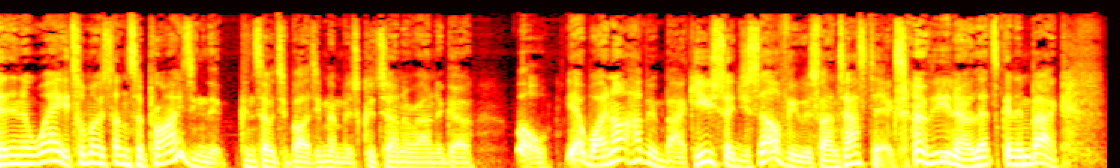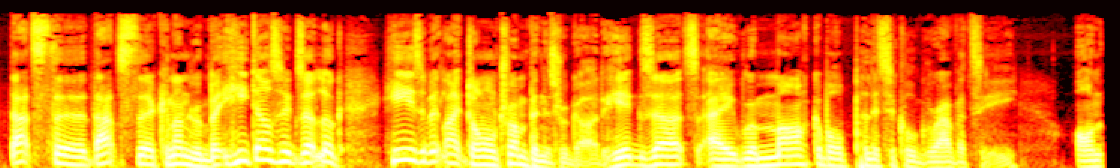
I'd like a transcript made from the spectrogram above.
then in a way, it's almost unsurprising that Conservative Party members could turn around and go, well, yeah, why not have him back? You said yourself he was fantastic, so you know, let's get him back. That's the that's the conundrum. But he does exert. Look, he is a bit like Donald Trump in this regard. He exerts a remarkable political gravity on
